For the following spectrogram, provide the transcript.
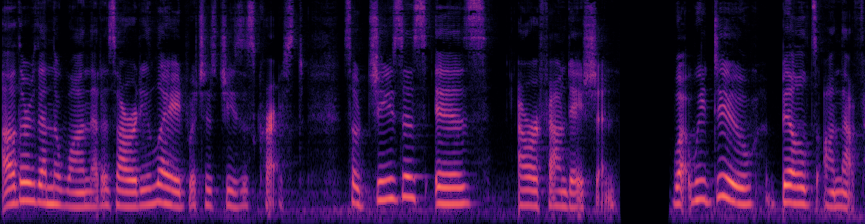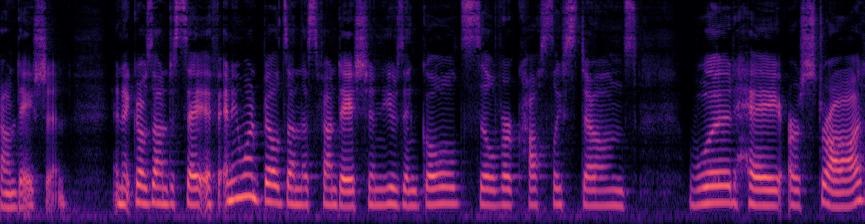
other than the one that is already laid, which is Jesus Christ. So Jesus is our foundation. What we do builds on that foundation. And it goes on to say if anyone builds on this foundation using gold, silver, costly stones, wood, hay, or straw,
